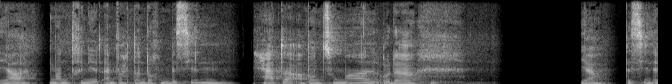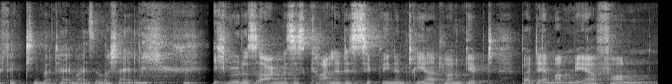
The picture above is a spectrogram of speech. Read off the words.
Ja, man trainiert einfach dann doch ein bisschen härter ab und zu mal oder ja, bisschen effektiver teilweise wahrscheinlich. Ich würde sagen, dass es keine Disziplin im Triathlon gibt, bei der man mehr von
